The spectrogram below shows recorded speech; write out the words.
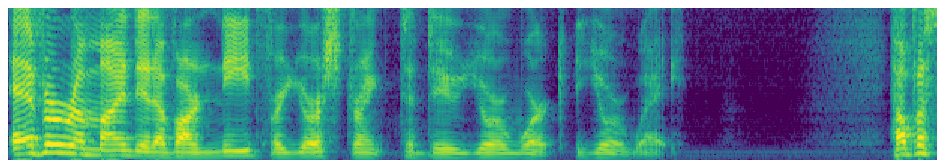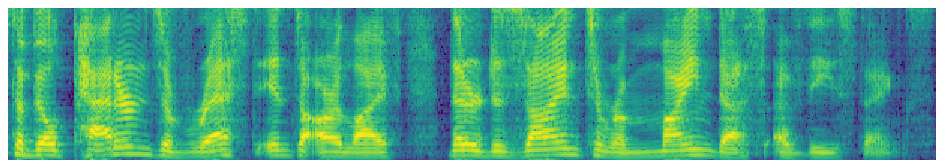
ever reminded of our need for your strength to do your work your way. Help us to build patterns of rest into our life that are designed to remind us of these things.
